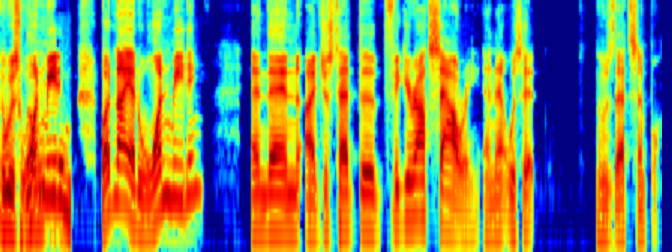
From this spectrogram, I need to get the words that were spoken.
It was one meeting. Bud and I had one meeting and then I just had to figure out salary and that was it. It was that simple.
